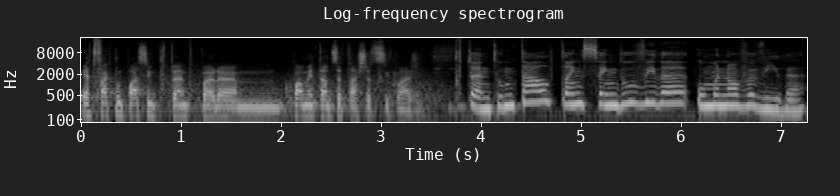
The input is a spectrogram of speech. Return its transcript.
é, de facto, um passo importante para, hum, para aumentarmos a taxa de reciclagem. Portanto, o metal tem, sem dúvida, uma nova vida.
